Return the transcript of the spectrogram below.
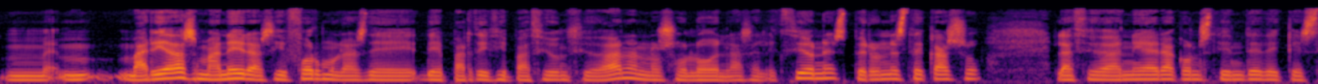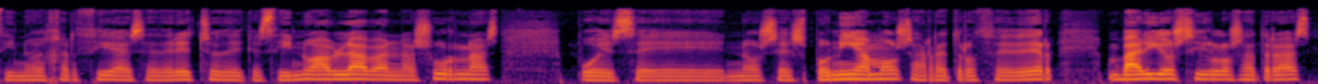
variadas maneras y fórmulas de, participación ciudadana, no solo en las elecciones, pero en este caso la ciudadanía era consciente de que si no ejercía ese derecho, de que si no hablaba en las urnas, pues eh, nos exponíamos a retroceder varios siglos atrás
